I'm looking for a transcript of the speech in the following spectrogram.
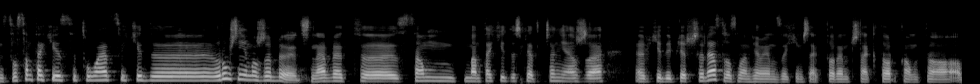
Więc to są takie sytuacje, kiedy różnie może być. Nawet e, są, mam takie doświadczenia, że e, kiedy pierwszy raz rozmawiałem z jakimś aktorem czy aktorką, to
